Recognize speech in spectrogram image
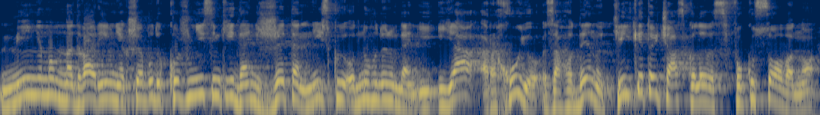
мінімум на два рівні, якщо я буду кожнісінький день жити англійською одну годину в день. І, і я рахую за годину тільки той час, коли ви сфокусовано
